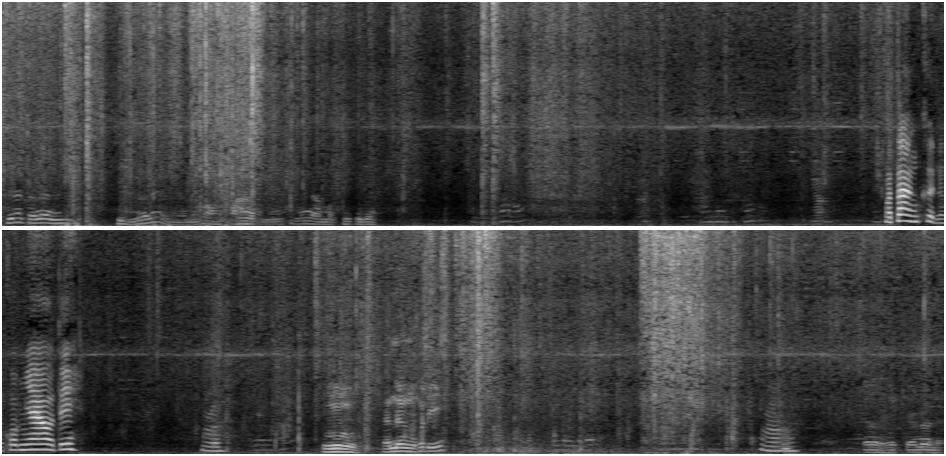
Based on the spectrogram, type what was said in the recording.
เพื่อตัวนั้นหินแล้วแหละมันออกปลามันงามมาคิดกันเลย มาตั้งขึ้นความยาวติเอออืมอันหนึ่งพอดีอืมเออเห็ดกันนั่นแหละ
